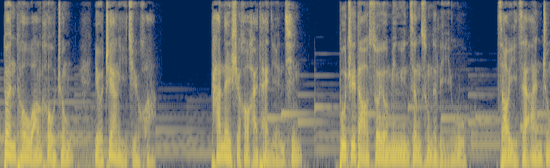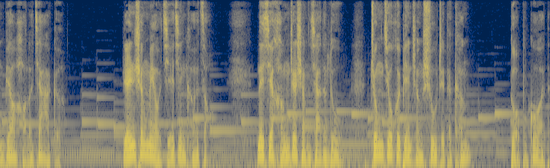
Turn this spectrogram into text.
《断头王后》中有这样一句话：“他那时候还太年轻，不知道所有命运赠送的礼物，早已在暗中标好了价格。人生没有捷径可走，那些横着省下的路，终究会变成竖着的坑，躲不过的。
